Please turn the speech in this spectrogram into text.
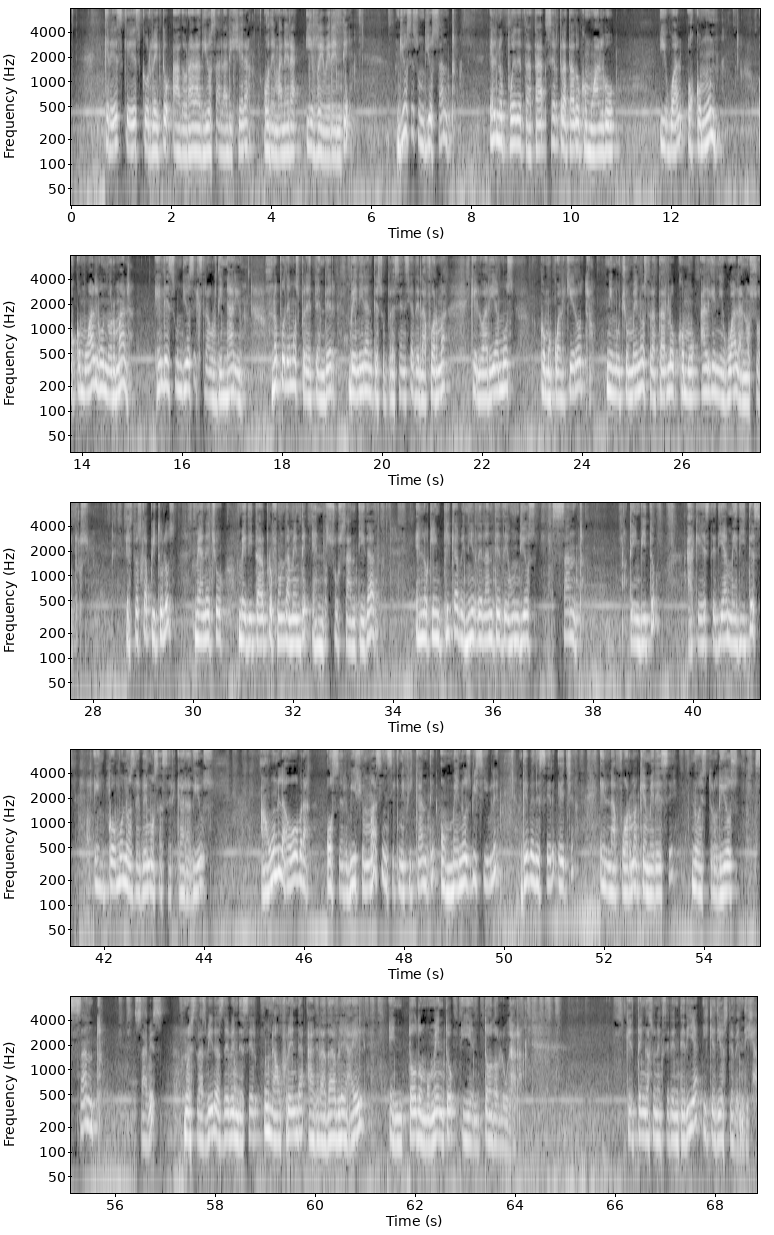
¿crees que es correcto adorar a Dios a la ligera o de manera irreverente? Dios es un Dios santo. Él no puede ser tratado como algo igual o común o como algo normal. Él es un Dios extraordinario. No podemos pretender venir ante su presencia de la forma que lo haríamos como cualquier otro, ni mucho menos tratarlo como alguien igual a nosotros. Estos capítulos me han hecho meditar profundamente en su santidad, en lo que implica venir delante de un Dios santo. Te invito a que este día medites en cómo nos debemos acercar a Dios. Aún la obra o servicio más insignificante o menos visible debe de ser hecha en la forma que merece nuestro Dios santo. ¿Sabes? Nuestras vidas deben de ser una ofrenda agradable a Él en todo momento y en todo lugar. Que tengas un excelente día y que Dios te bendiga.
